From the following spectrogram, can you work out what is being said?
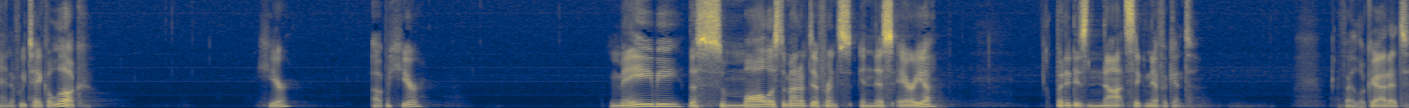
And if we take a look here, up here, maybe the smallest amount of difference in this area, but it is not significant. If I look at it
